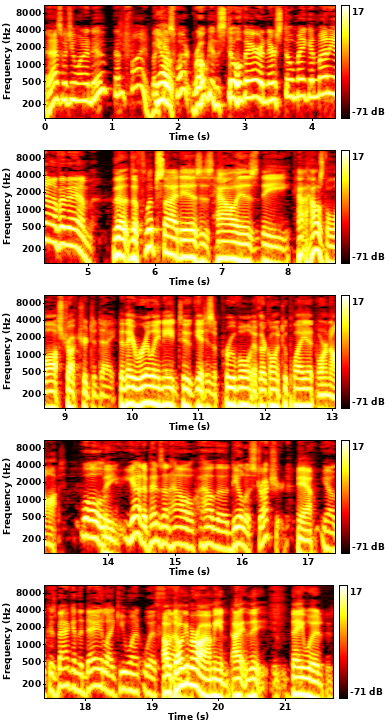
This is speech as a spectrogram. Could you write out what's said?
and that's what you want to do. Then fine. But You know- guess what? Rogan's still there, and they're still making money off of him. The the flip side is is how is the how, how is the law structured today? Do they really need to get his approval if they're going to play it or not? Well, The- yeah, it depends on how how the deal is structured. Yeah. You know, because back in the day, like you went with. Oh, don't um, get me wrong. I mean, I they, they would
